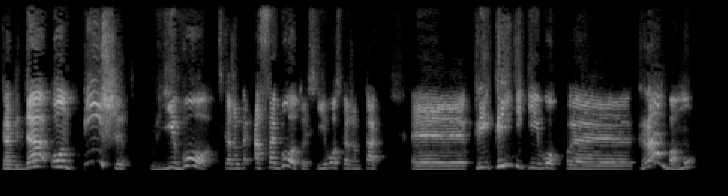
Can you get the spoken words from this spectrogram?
Когда он пишет в его, скажем так, осаго, то есть его, скажем так, э, критики его э, к Рамбаму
